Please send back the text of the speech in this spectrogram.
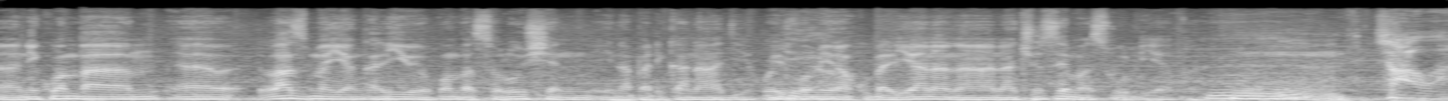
uh, ni kwamba uh, lazima iangaliwe kwamba solution inapatikanaje. Kwa hivyo mimi nakubaliana na anachosema Sudi hapa. Mm. sawa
